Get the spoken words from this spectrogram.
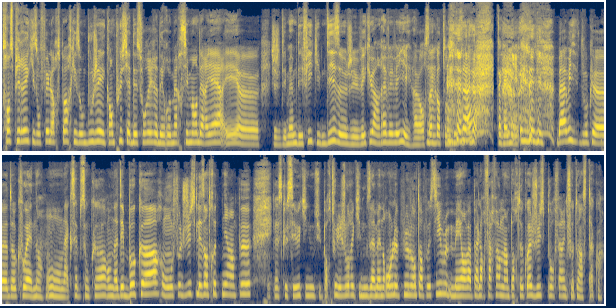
transpiré, qu'ils ont fait leur sport, qu'ils ont bougé et qu'en plus il y a des sourires et des remerciements derrière et euh, j'ai des même des filles qui me disent euh, j'ai vécu un rêve éveillé. Alors ça, mm. quand on dit ça, t'as gagné. bah oui, donc euh, donc ouais non, on accepte son corps, on a des beaux corps, on faut juste les entretenir un peu parce que c'est eux qui nous supportent tous les jours et qui nous amèneront le plus longtemps possible, mais on va pas leur faire faire n'importe quoi juste pour faire une photo Insta quoi.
